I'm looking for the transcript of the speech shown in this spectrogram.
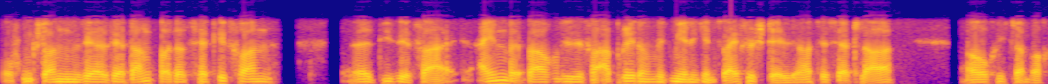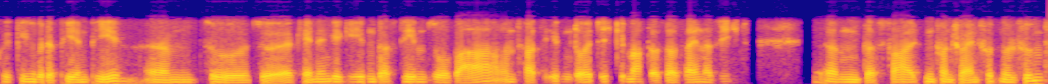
offen gestanden sehr, sehr dankbar, dass Herr Kiefran äh, diese Vereinbarung, diese Verabredung mit mir nicht in Zweifel stellt. Er hat es ja klar auch, ich glaube auch gegenüber der PNP ähm, zu, zu erkennen gegeben, dass dem so war und hat eben deutlich gemacht, dass aus seiner Sicht ähm, das Verhalten von Schweinfurt 05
